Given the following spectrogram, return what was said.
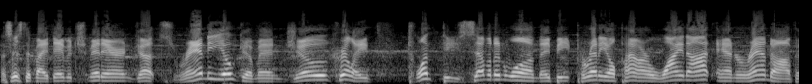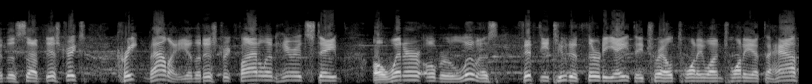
assisted by David Schmidt, Aaron Guts, Randy Yoakum, and Joe Crilly. 27 and 1. They beat perennial power Wynot and Randolph in the sub districts. Creek Valley in the district final, and here at State, a winner over Loomis, 52 to 38. They trailed 21-20 at the half,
